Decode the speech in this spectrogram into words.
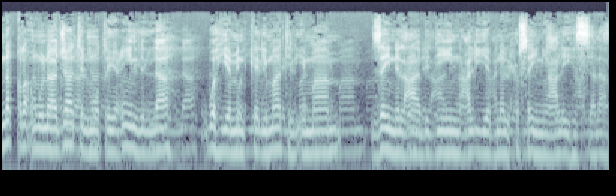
نقرأ مناجاة المطيعين لله وهي من كلمات الإمام زين العابدين علي بن الحسين عليه السلام.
